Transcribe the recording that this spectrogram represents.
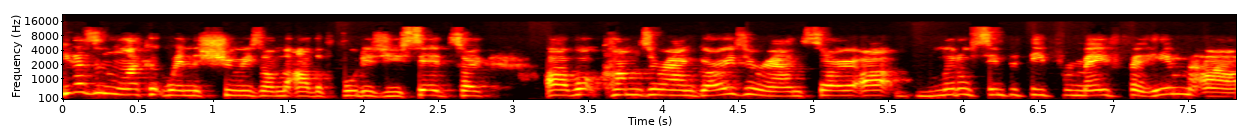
He doesn't like it when the shoe is on the other foot, as you said. So, uh, what comes around goes around. So, uh, little sympathy from me for him, uh,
